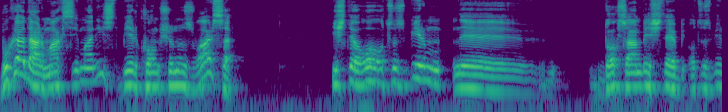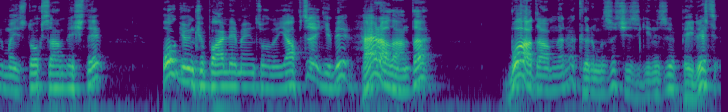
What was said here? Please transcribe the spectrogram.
Bu kadar maksimalist bir komşunuz varsa işte o 31 e, 95'te 31 Mayıs 95'te o günkü parlamentonun yaptığı gibi her alanda bu adamlara kırmızı çizginizi belirtin.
